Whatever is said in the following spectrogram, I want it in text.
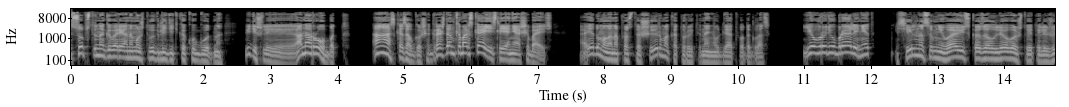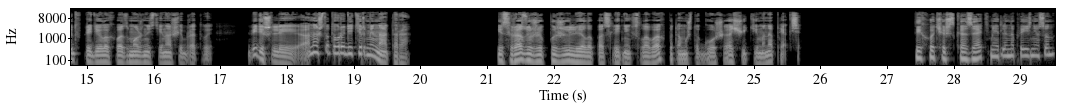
Собственно говоря, она может выглядеть как угодно. Видишь ли, она робот. А, сказал Гоша, гражданка морская, если я не ошибаюсь. А я думал, она просто ширма, которую ты нанял для отвода глаз. Ее вроде убрали, нет? Сильно сомневаюсь, сказал Лева, что это лежит в пределах возможностей нашей братвы. Видишь ли, она что-то вроде терминатора и сразу же пожалел о последних словах, потому что Гоша ощутимо напрягся. «Ты хочешь сказать, — медленно произнес он,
